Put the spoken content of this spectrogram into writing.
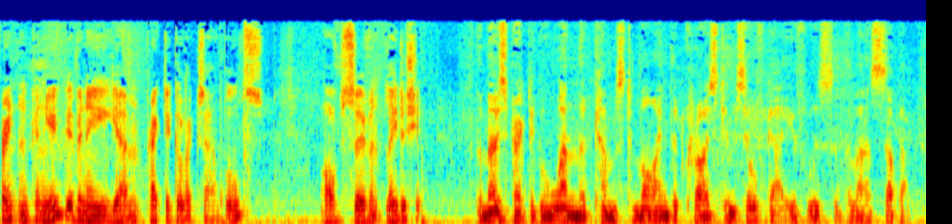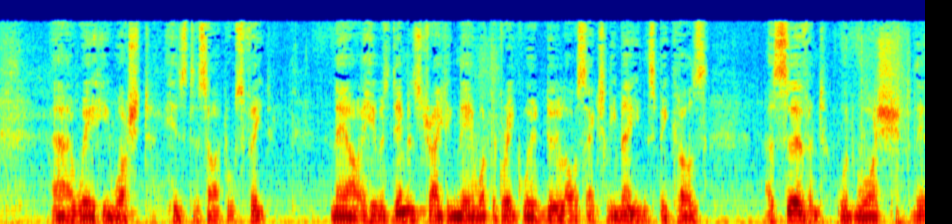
Brenton, can you give any um, practical examples of servant leadership? The most practical one that comes to mind that Christ himself gave was at the Last Supper, uh, where he washed his disciples' feet. Now, he was demonstrating there what the Greek word doulos actually means because a servant would wash the,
